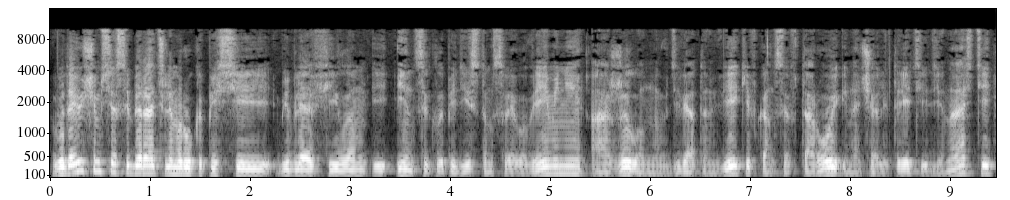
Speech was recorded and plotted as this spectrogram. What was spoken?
Выдающимся собирателем рукописей, библиофилом и энциклопедистом своего времени, а жил он в IX веке, в конце второй и начале третьей династий,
